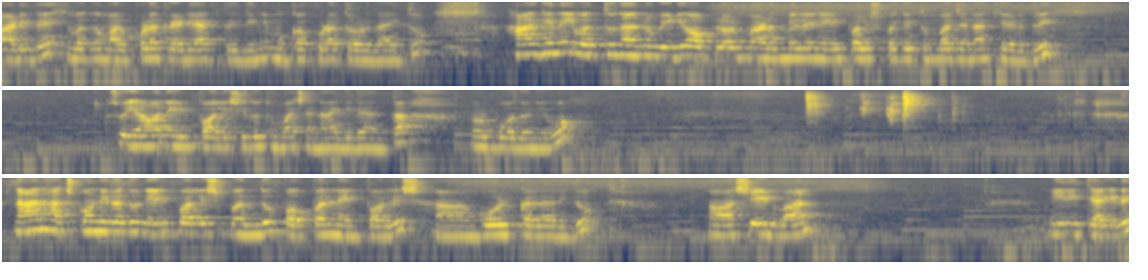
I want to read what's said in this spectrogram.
ಮಾಡಿದೆ. ಇವಾಗ ಮಲ್ಕೊಳಕ್ಕೆ ರೆಡಿ ಆಗ್ತಿದ್ದೀನಿ ಮುಖ ಕೂಡ ತೊಳೆದಾಯಿತು. ಹಾಗೆಯೇ ಇವತ್ತು ನಾನು ವಿಡಿಯೋ ಅಪ್ಲೋಡ್ ಮಾಡಿದ್ಮೇಲೆ ನೇಲ್ ಪಾಲಿಶ್ ಬಗ್ಗೆ ತುಂಬ ಜನ ಕೇಳಿದ್ರಿ. ಸೊ ಯಾವ ನೇಲ್ ಪಾಲಿಶ್ ಇದು? ತುಂಬ ಚೆನ್ನಾಗಿದೆ ಅಂತ ನೋಡ್ಬೋದು ನೀವು. ನಾನು ಹಚ್ಕೊಂಡಿರೋದು ನೇಲ್ ಪಾಲಿಶ್ ಬಂದು purple nail polish gold colour ಇದು. ಶೇಡ್ ಒನ್ ಈ ರೀತಿಯಾಗಿದೆ.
